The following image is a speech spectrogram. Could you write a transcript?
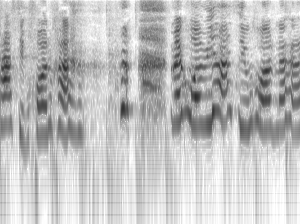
ห้าสิบคนค่ะ แม่ครัวมีห้าสิบคนนะคะ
